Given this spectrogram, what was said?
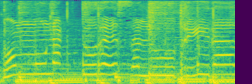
como un acto de salubridad.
